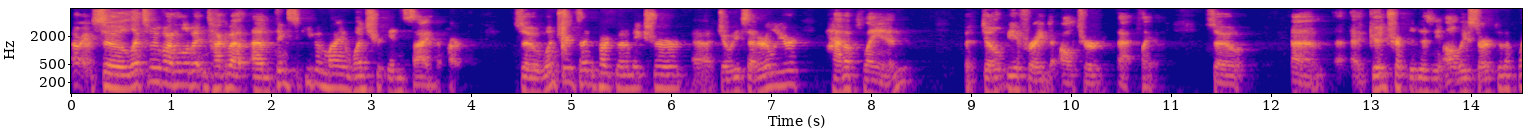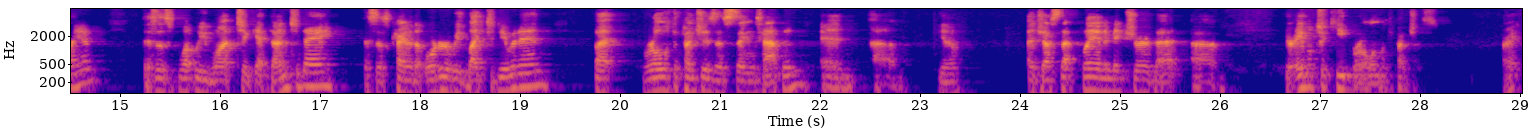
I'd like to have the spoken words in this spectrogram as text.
All right, so let's move on a little bit and talk about um, things to keep in mind once you're inside the park. So once you're inside the park, you want to make sure, uh, Jodi said earlier, have a plan, but don't be afraid to alter that plan. So um, a good trip to Disney always starts with a plan. This is what we want to get done today. This is kind of the order we'd like to do it in, but roll with the punches as things happen, and um, you know, adjust that plan and make sure that uh, you're able to keep rolling with the punches. All right.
